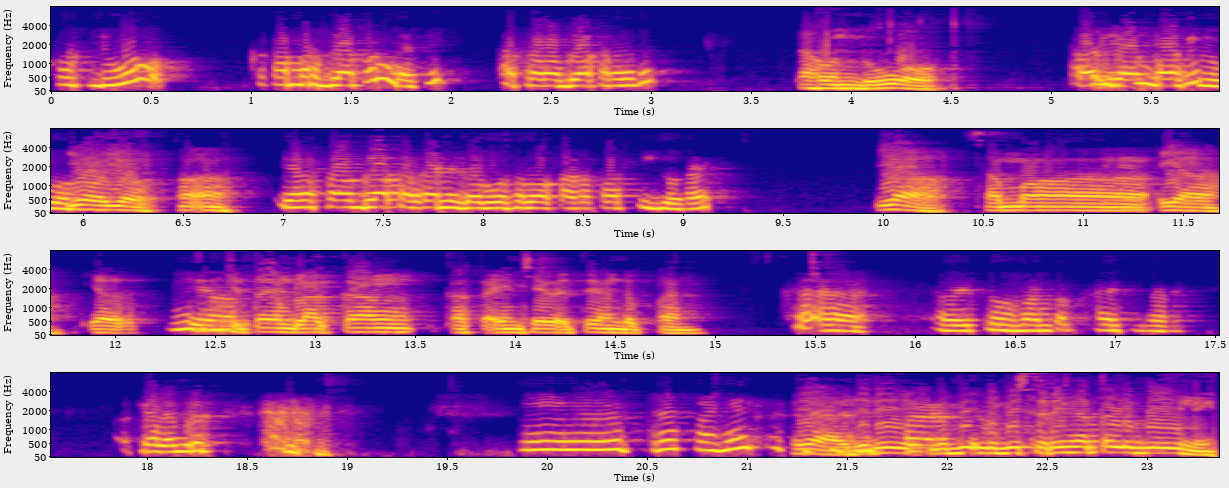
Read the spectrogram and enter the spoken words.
kelas 2 ke kamar belakang nggak sih? Asrama belakang itu? Tahun duo. Oh iya, kelas 2. Yo yo, heeh. Yang asrama belakang kan yang gabung sama kakak kelas 3 kan? Ya, sama ya, ya. Iya. Kita yang belakang, kakak yang cewek itu yang depan. Heeh. Oh, itu mantap sekali sebenarnya. Oke lanjut. Ih, terus lanjut. Ya, jadi lebih lebih sering atau lebih ini?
